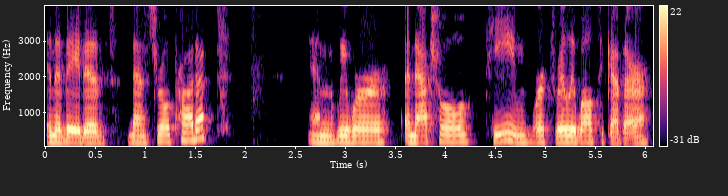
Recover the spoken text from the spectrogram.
innovative menstrual product, and we were a natural team. Worked really well together.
